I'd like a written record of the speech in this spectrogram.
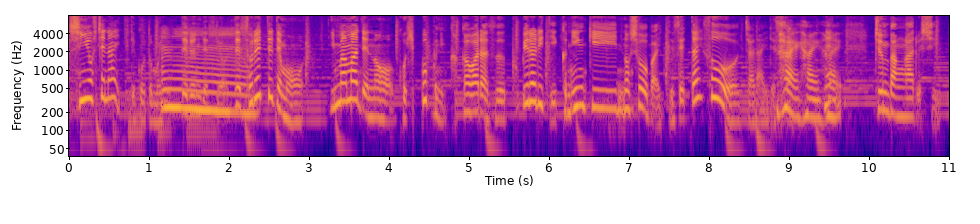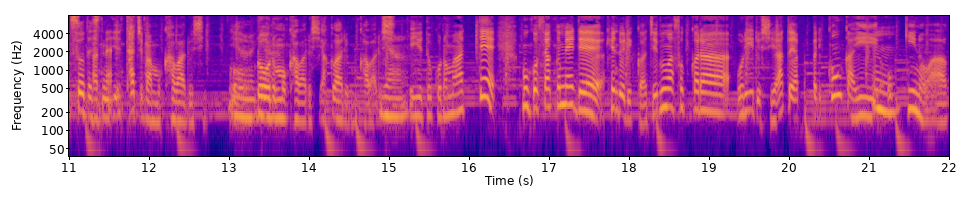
信用してないってことも言ってるんですうんよ。でそれってでも今までのこうヒップホップに関わらずポピュラリティ人気の商売って絶対そうじゃないですか。はいはいはい、順番があるしそうですね。あ立場も変わるしこうやロールも変わるし役割も変わるしっていうところもあってもう5作目でケンドリックは自分はそこから降りるしあとやっぱり今回うん大きいのは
